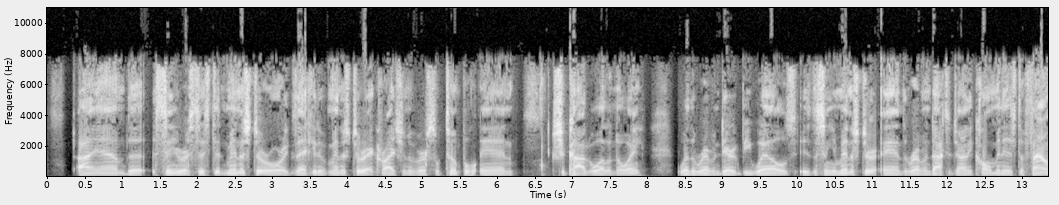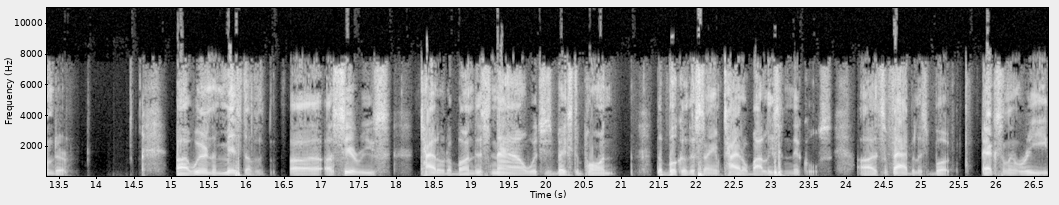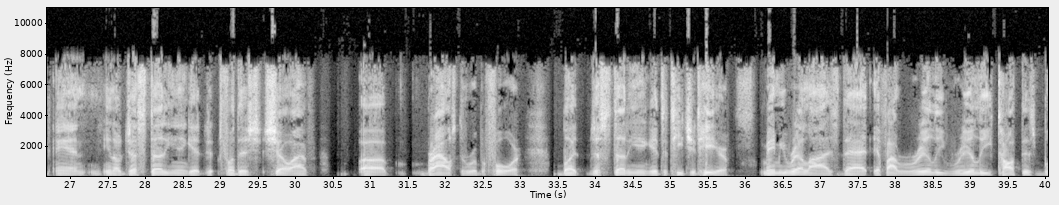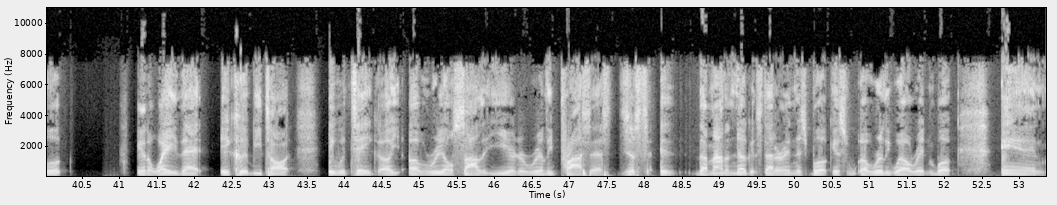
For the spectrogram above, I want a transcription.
I am the senior assistant minister or executive minister at Christ Universal Temple in Chicago, Illinois, where the Reverend Derek B. Wells is the senior minister and the Reverend Dr. Johnnie Colemon is the founder. Uh, we're in the midst of uh, a series titled Abundance Now, which is based upon the book of the same title by Lisa Nichols. Uh, it's a fabulous book excellent read and you know just studying it for this show i've uh, browsed through it before, but just studying it to teach it here made me realize that if I really, really taught this book in a way that it could be taught, it would take a, a real solid year to really process just the amount of nuggets that are in this book. It's a really well written book and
